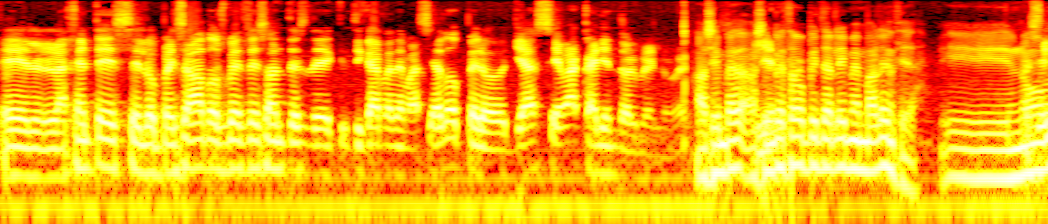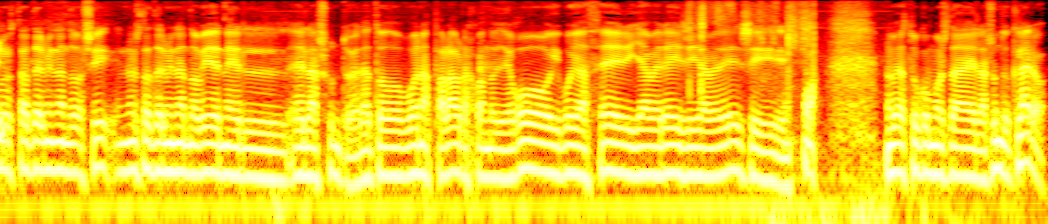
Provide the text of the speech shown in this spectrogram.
eh, la gente se lo pensaba dos veces antes de criticarle demasiado, pero ya se va cayendo el velo. ¿eh? Así, empezó Peter Lim en Valencia y no ¿Ah, está terminando, sí, no está terminando bien el, el, asunto. Era todo buenas palabras cuando llegó y voy a hacer y ya veréis y ya veréis y no veas tú cómo está el asunto. Claro,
